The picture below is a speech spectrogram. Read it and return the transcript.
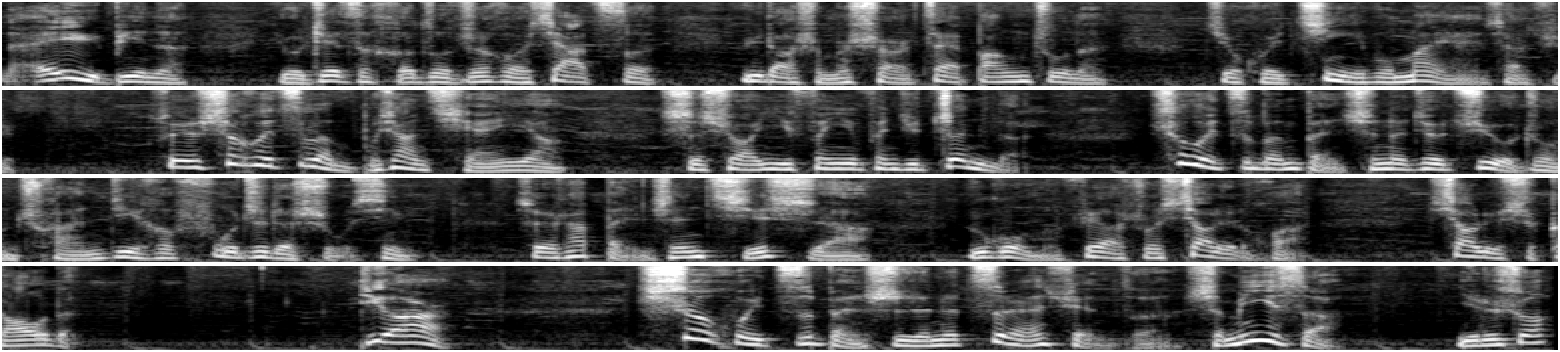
那 A 与 B 呢，有这次合作之后，下次遇到什么事儿再帮助呢，就会进一步蔓延下去。所以社会资本不像钱一样是需要一分一分去挣的，社会资本本身呢就具有这种传递和复制的属性。所以它本身其实啊，如果我们非要说效率的话，效率是高的。第二，社会资本是人的自然选择，什么意思啊？也就是说，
